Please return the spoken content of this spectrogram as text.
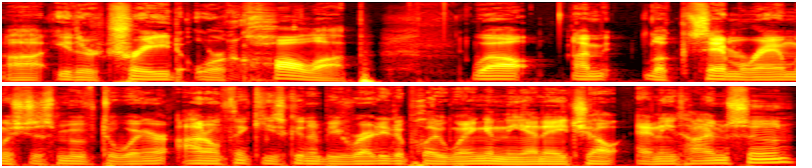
uh, either trade or call up? Well, I'm look. Sam Morin was just moved to winger. I don't think he's going to be ready to play wing in the NHL anytime soon.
